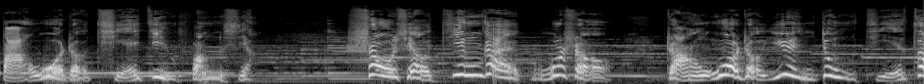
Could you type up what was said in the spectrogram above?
把握着前进方向；瘦小精干鼓手掌握着运动节奏。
